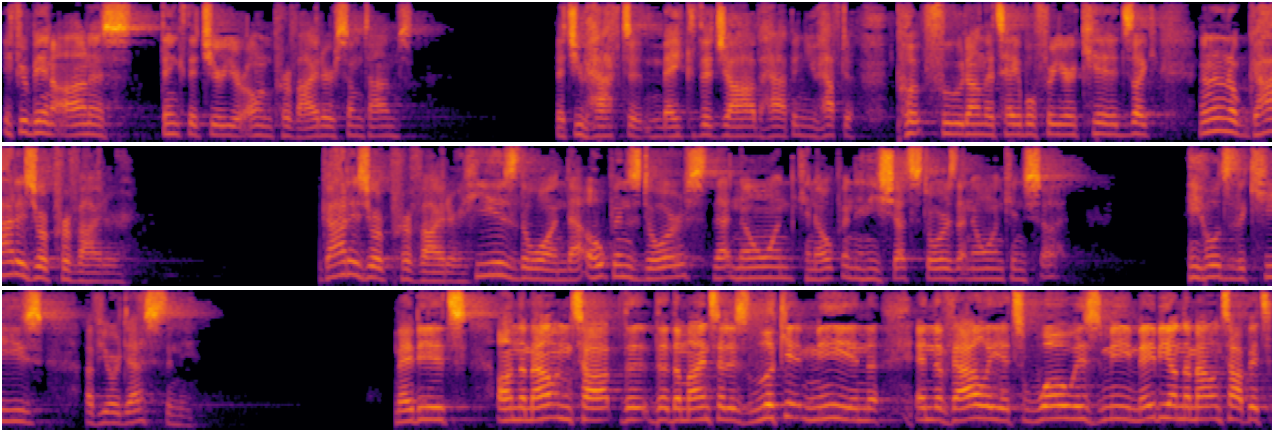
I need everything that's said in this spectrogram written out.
if you're being honest, think that you're your own provider sometimes? That you have to make the job happen. You have to put food on the table for your kids. Like, no, no, no. God is your provider. God is your provider. He is the one that opens doors that no one can open, and He shuts doors that no one can shut. He holds the keys of your destiny. Maybe it's on the mountaintop, the, the, the, mindset is look at me. In the, in the valley, it's woe is me. Maybe on the mountaintop, it's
